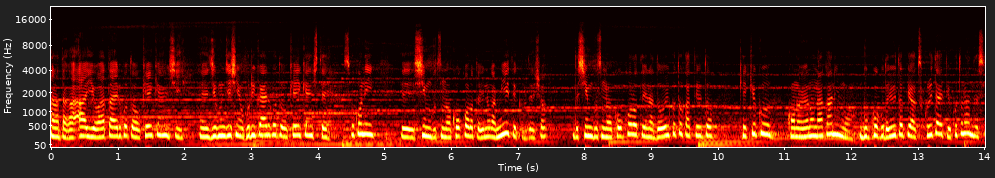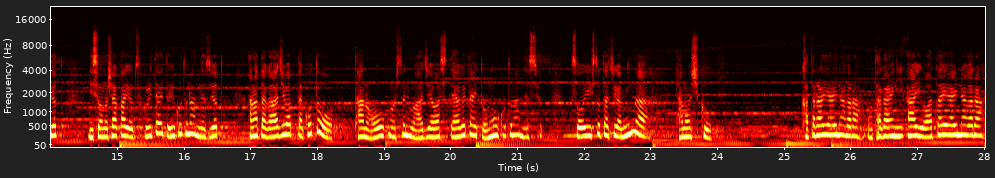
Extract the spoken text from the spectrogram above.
あなたが愛を与えることを経験し自分自身を振り返ることを経験してそこに神仏の心というのが見えてくるでしょ。で神仏の心というのはどういうことかというと結局この世の中にも仏国とユートピアを作りたいということなんですよと。理想の社会を作りたいということなんですよと。あなたが味わったことを他の多くの人にも味わわせてあげたいと思うことなんですよ。そういう人たちがみんな楽しく語らい合いながらお互いに愛を与え合いながら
